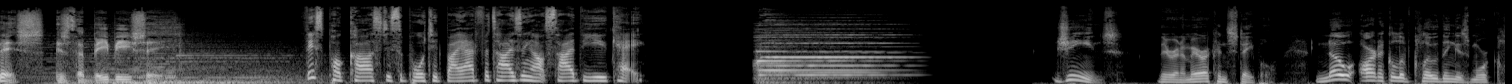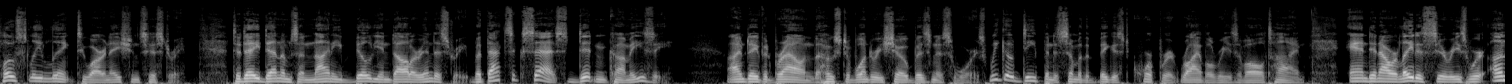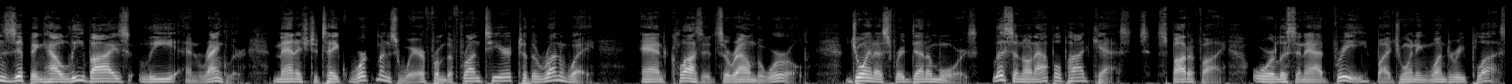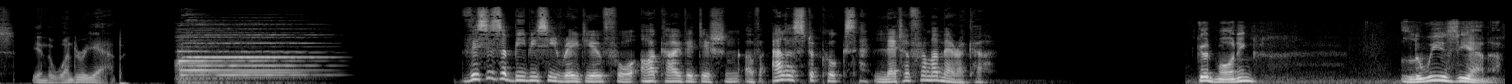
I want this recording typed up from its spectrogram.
This is the BBC. This podcast is supported by advertising outside the UK. Jeans. They're an American staple. No article of clothing is more closely linked to our nation's history. Today, denim's a $90 billion industry, but that success didn't come easy. I'm David Brown, the host of Wondery Show Business Wars. We go deep into some of the biggest corporate rivalries of all time. And in our latest series, we're unzipping how Levi's, Lee, and Wrangler managed to take workman's wear from the frontier to the runway and closets around the world. Join us for Denim Wars. Listen on Apple Podcasts, Spotify, or listen ad-free by joining Wondery Plus in the Wondery app. This is a BBC Radio 4 archive edition of Alistair Cooke's Letter from America. Good morning. Louisiana.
